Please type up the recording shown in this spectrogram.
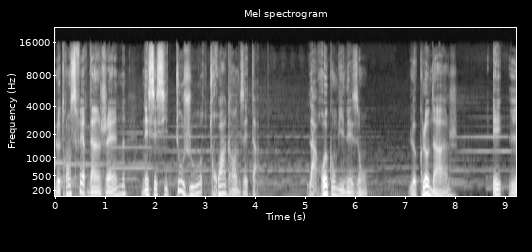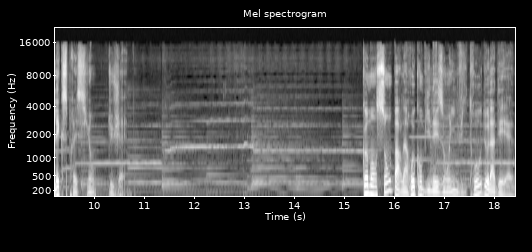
le transfert d'un gène nécessite toujours trois grandes étapes. La recombinaison, le clonage et l'expression du gène. Commençons par la recombinaison in vitro de l'ADN.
